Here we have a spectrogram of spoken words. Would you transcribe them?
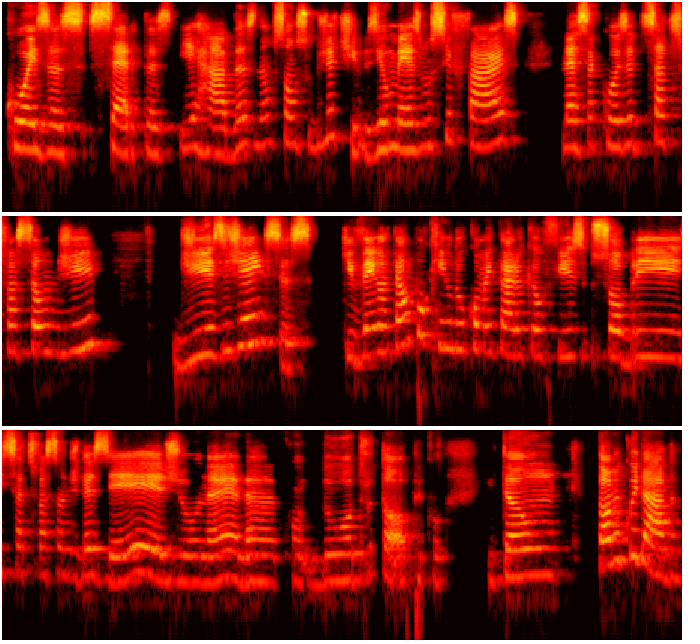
coisas certas e erradas não são subjetivas. E o mesmo se faz nessa coisa de satisfação de de exigências, que vem até um pouquinho do comentário que eu fiz sobre satisfação de desejo, né, da, do outro tópico. Então, tome cuidado,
